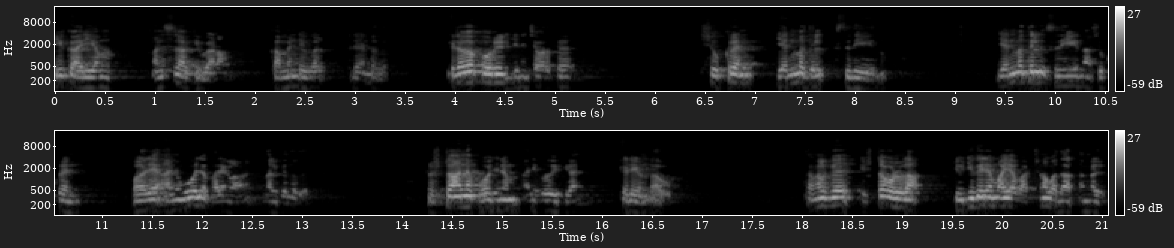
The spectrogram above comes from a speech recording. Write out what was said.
ഈ കാര്യം മനസ്സിലാക്കി വേണം കമന്റുകൾ ഇടേണ്ടത്. ഇടവക്കൂറിൽ ജനിച്ചവർക്ക് ശുക്രൻ ജന്മത്തിൽ സ്ഥിതി ചെയ്യുന്നു. ജന്മത്തിൽ സ്ഥിതി ചെയ്യുന്ന ശുക്രൻ വളരെ അനുകൂല ഫലങ്ങളാണ് നൽകുന്നത്. മൃഷ്ടാന്ന ഭോജനം അനുഭവിക്കാൻ ഇടയുണ്ടാവും. തങ്ങൾക്ക് ഇഷ്ടമുള്ള രുചികരമായ ഭക്ഷണ പദാർത്ഥങ്ങൾ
